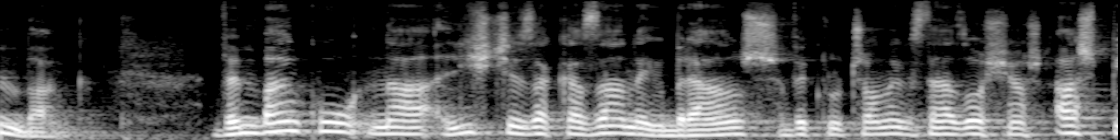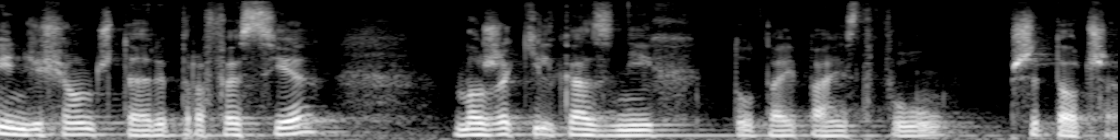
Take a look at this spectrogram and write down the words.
mBank. W mBanku na liście zakazanych branż wykluczonych znalazło się aż 54 profesje. Może kilka z nich tutaj Państwu przytoczę.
